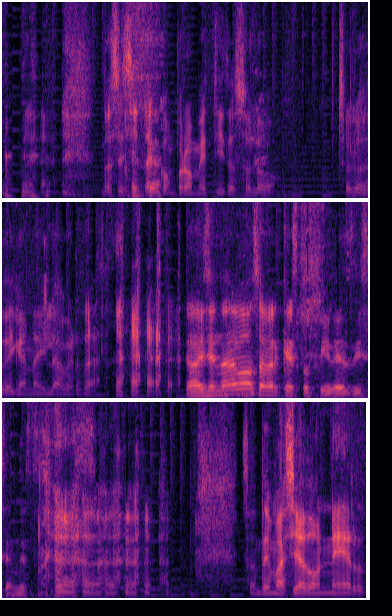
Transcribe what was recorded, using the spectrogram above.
No se sientan comprometidos, solo, solo digan ahí la verdad. No, dicen, nada, vamos a ver qué estupidez dicen estos. Son demasiado nerd.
